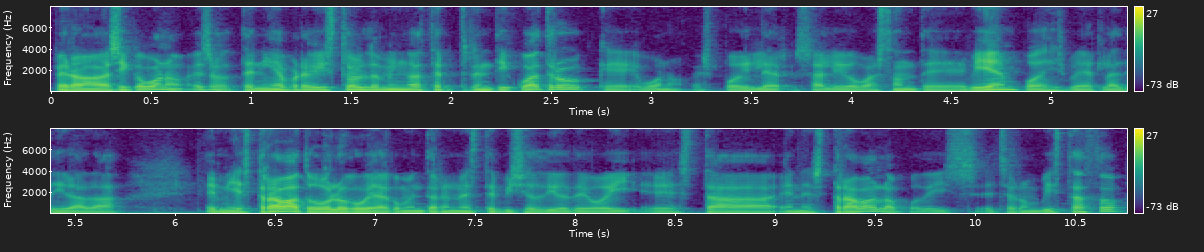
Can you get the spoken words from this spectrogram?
Pero así que bueno, eso, tenía previsto el domingo hacer 34, que bueno, spoiler, salió bastante bien, podéis ver la tirada en mi Strava, todo lo que voy a comentar en este episodio de hoy está en Strava, lo podéis echar un vistazo.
